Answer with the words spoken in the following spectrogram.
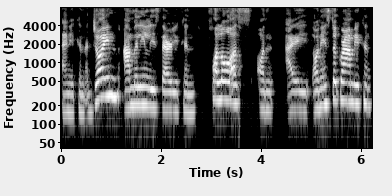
And you can join our mailing list there. You can follow us on I on Instagram. You can,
